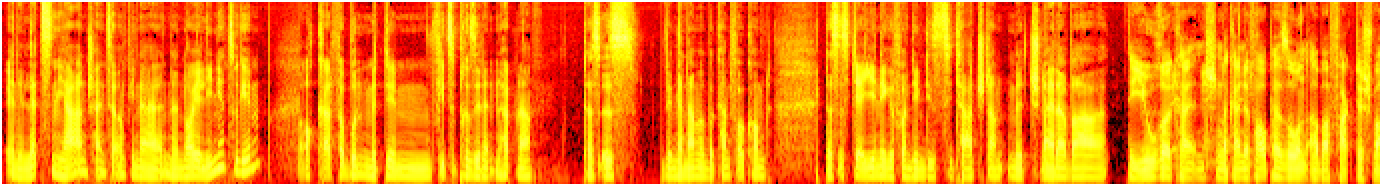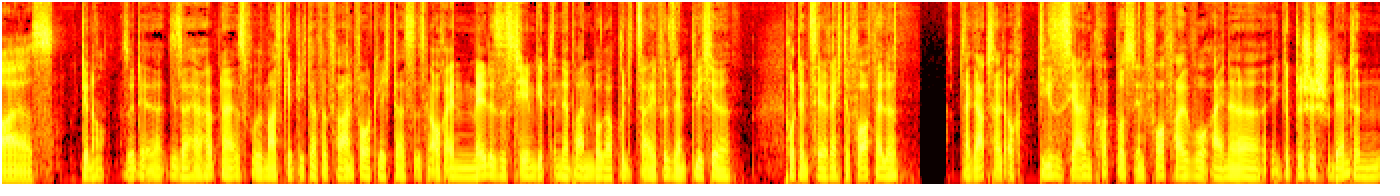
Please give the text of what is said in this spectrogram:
In den letzten Jahren scheint es ja irgendwie eine, eine neue Linie zu geben, auch gerade verbunden mit dem Vizepräsidenten Höppner. Das ist, wem der Name bekannt vorkommt, das ist derjenige, von dem dieses Zitat stammt mit Schneider war. Die Jure kein, keine V-Person, aber faktisch war er es. Genau. Also der, dieser Herr Höppner ist wohl maßgeblich dafür verantwortlich, dass es auch ein Meldesystem gibt in der Brandenburger Polizei für sämtliche potenziell rechte Vorfälle, da gab es halt auch dieses Jahr in Cottbus den Vorfall, wo eine ägyptische Studentin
